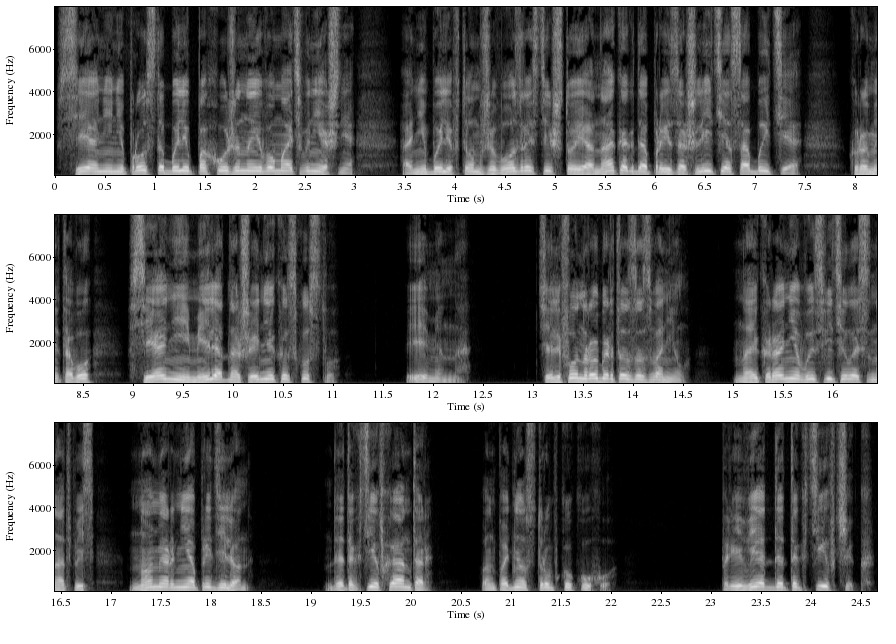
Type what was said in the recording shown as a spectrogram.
Все они не просто были похожи на его мать внешне, они были в том же возрасте, что и она, когда произошли те события. Кроме того, все они имели отношение к искусству. Именно. Телефон Роберта зазвонил. На экране высветилась надпись «Номер не определен. «Детектив Хантер». Он поднес трубку к уху. «Привет, детективчик.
